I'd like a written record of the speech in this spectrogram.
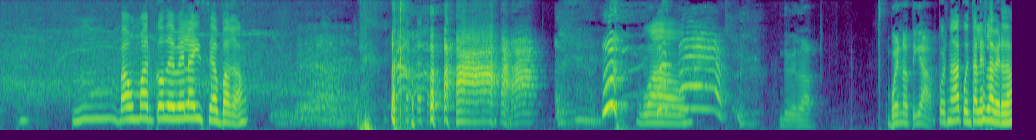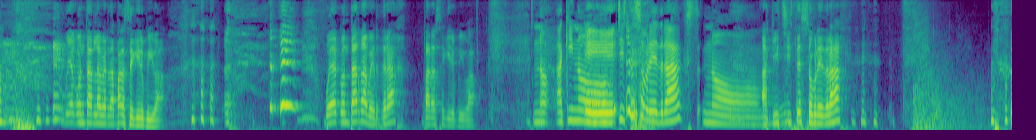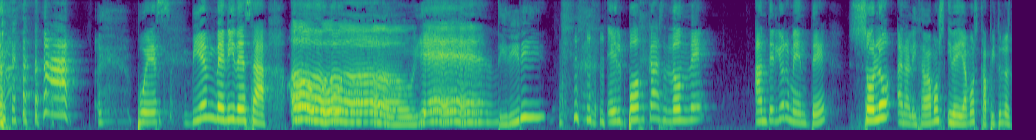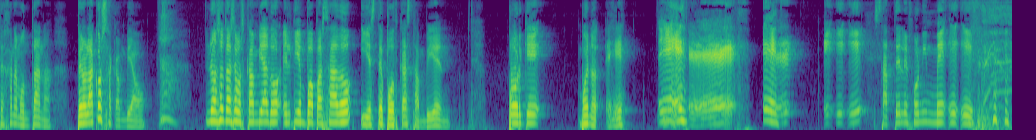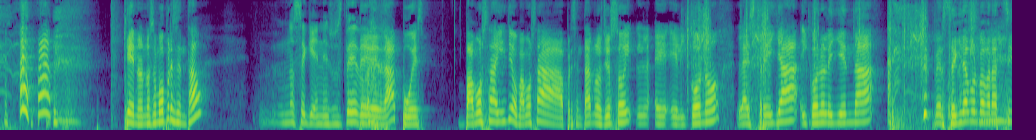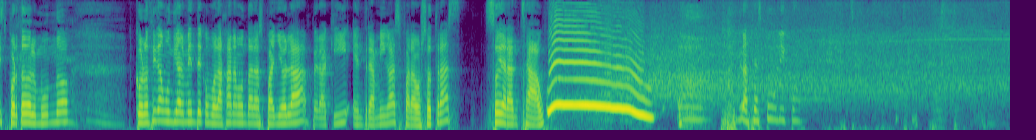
Mm, va un marco de vela y se apaga. wow. De verdad. Bueno, tía, Pues nada, cuéntales la verdad. voy a contar la verdad para seguir viva. Voy a contar la verdad para seguir viva. No, aquí no. Eh. Chistes sobre drags, no. Aquí chistes sobre drag. pues bienvenidos a Oh, oh, yeah. Tiriri. El podcast donde anteriormente solo analizábamos y veíamos capítulos de Hannah Montana, pero la cosa ha cambiado. Nosotras hemos cambiado, el tiempo ha pasado y este podcast también. Porque, bueno, eh, Eh, eh, eh. eh, eh, eh, stop telephoning me, eh, eh. ¿Que no nos hemos presentado? No sé quién es usted. De verdad, pues vamos a ello, vamos a presentarnos. Yo soy eh, el icono, la estrella, icono leyenda, perseguida por paparazzis por todo el mundo, conocida mundialmente como la Hannah Montana española, pero aquí, entre amigas, para vosotras, soy Arancha. ¡Woo! Gracias, público.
